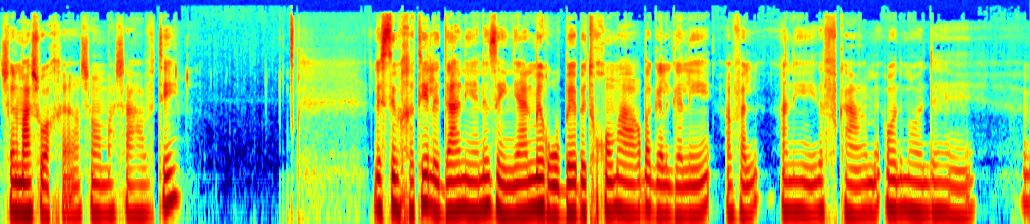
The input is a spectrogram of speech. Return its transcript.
של משהו אחר שממש אהבתי. לשמחתי, לדני אין איזה עניין מרובה בתחום הארבע גלגלי, אבל אני דווקא מאוד מאוד, אה,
